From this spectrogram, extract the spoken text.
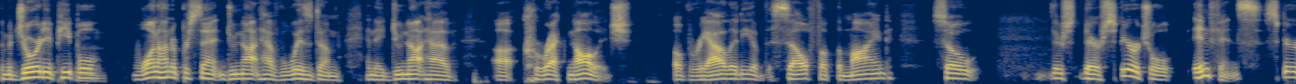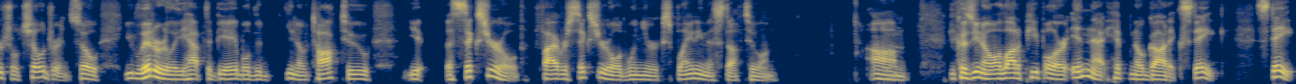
the majority of people 100% do not have wisdom and they do not have uh, correct knowledge of reality of the self of the mind. So there's they're spiritual infants spiritual children. So you literally have to be able to you know talk to a six year old five or six year old when you're explaining this stuff to them um because you know a lot of people are in that hypnagogic state state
